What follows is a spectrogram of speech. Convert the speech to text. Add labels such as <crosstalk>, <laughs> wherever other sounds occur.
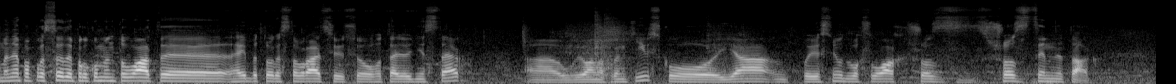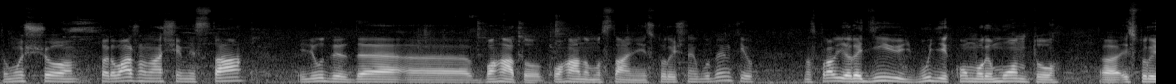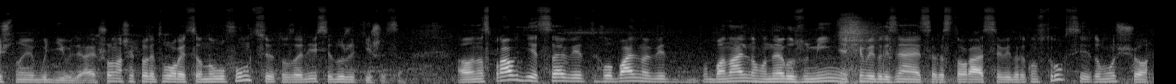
Мене попросили прокоментувати гейбето реставрацію цього готелю Дністер у Івано-Франківську. Я поясню в двох словах, що з, що з цим не так. Тому що переважно наші міста і люди, де е, багато в поганому стані історичних будинків, насправді радіють будь-якому ремонту е, історичної будівлі. А якщо вона ще перетвориться в нову функцію, то взагалі всі дуже тішаться. Але насправді це від глобально від банального нерозуміння, чим відрізняється реставрація від реконструкції, тому що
